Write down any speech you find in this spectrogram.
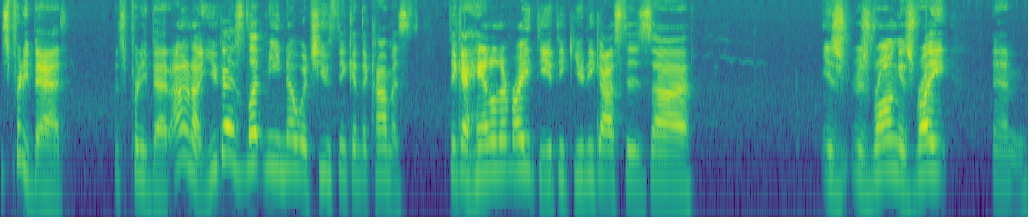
It's pretty bad. It's pretty bad. I don't know. You guys let me know what you think in the comments. Think I handled it right? Do you think Uniegost is uh is is wrong, is right? And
